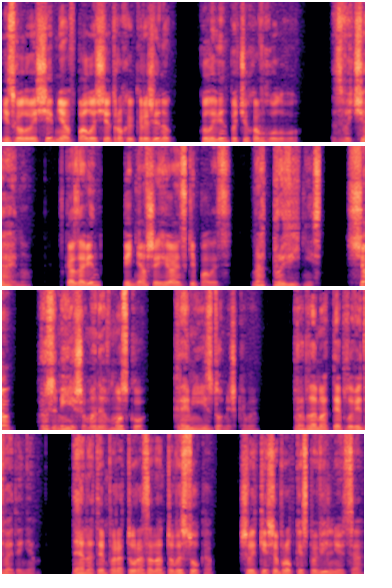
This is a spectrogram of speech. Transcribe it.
Із голови щебня впало ще трохи крижинок, коли він почухав голову. Звичайно, сказав він, піднявши гігантський палець. Надпровідність. Що? Розумієш, у мене в мозку кремній із домішками. Проблема тепловідведення. Денна температура занадто висока, швидкість обробки сповільнюється,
